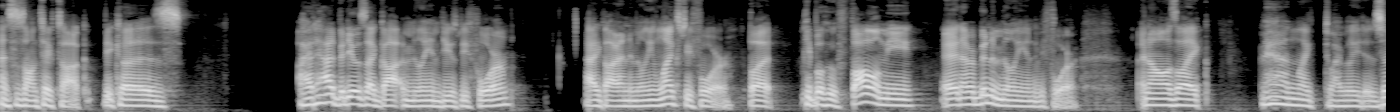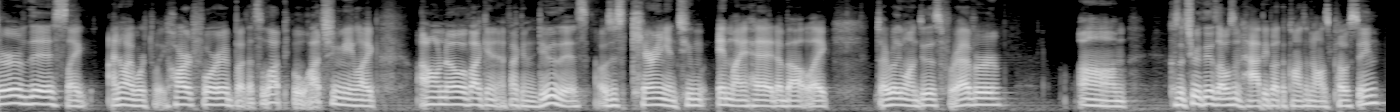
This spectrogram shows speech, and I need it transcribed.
this is on TikTok because I had had videos that got a million views before. I had gotten a million likes before, but people who follow me, it had never been a million before. And I was like, man, like, do I really deserve this? Like, I know I worked really hard for it, but that's a lot of people watching me. Like, I don't know if I can if I can do this. I was just carrying into in my head about like, do I really want to do this forever? Um, because the truth is, I wasn't happy about the content I was posting.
